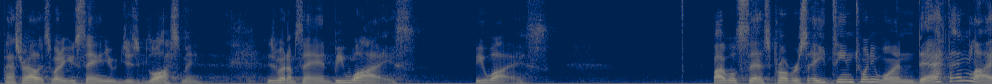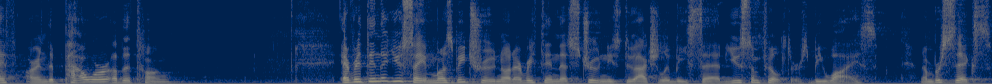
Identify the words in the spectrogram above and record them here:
Pastor Alex, what are you saying? You just lost me. This is what I'm saying. Be wise. Be wise. Bible says, Proverbs 18 21, death and life are in the power of the tongue. Everything that you say must be true. Not everything that's true needs to actually be said. Use some filters. Be wise. Number six,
